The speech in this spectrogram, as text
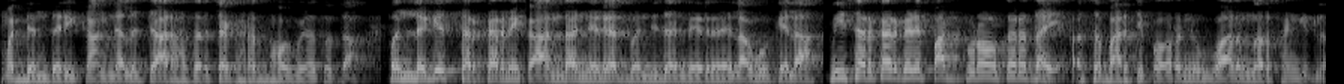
मध्यंतरी कांद्याला चार हजारच्या घरात भाव मिळत होता. पण लगेच सरकारने कांदा निर्यात बंदीचा निर्णय लागू केला. मी सरकारकडे पाठपुरावा करत आहे असं भारती पवारांनी वारंवार सांगितलं.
